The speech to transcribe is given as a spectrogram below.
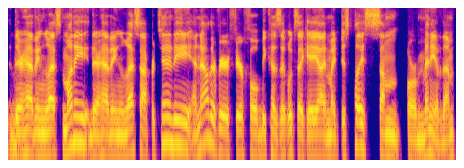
they're having less money, they're having less opportunity, and now they're very fearful because it looks like AI might displace some or many of them.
